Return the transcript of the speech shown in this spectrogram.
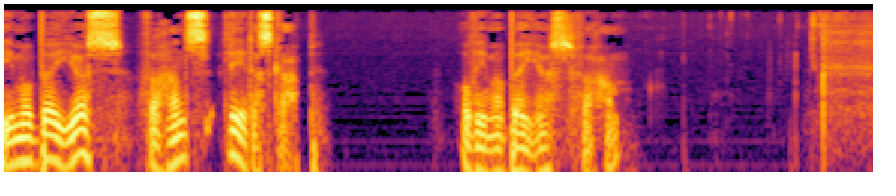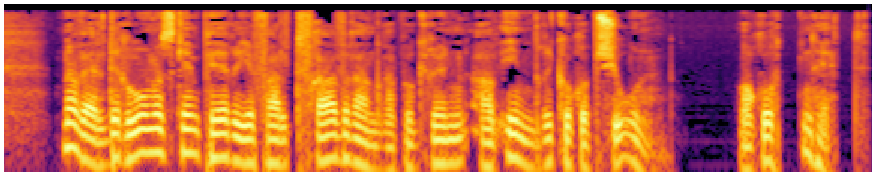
Vi må bøye oss for hans lederskap, og vi må bøye oss for ham. Nå vel, det romerske imperiet falt fra hverandre på grunn av indre korrupsjon og råttenhet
